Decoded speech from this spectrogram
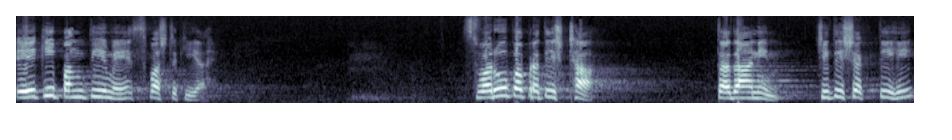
एक ही पंक्ति में स्पष्ट किया है। स्वरूप प्रतिष्ठा तदानिम चिति शक्ति ही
